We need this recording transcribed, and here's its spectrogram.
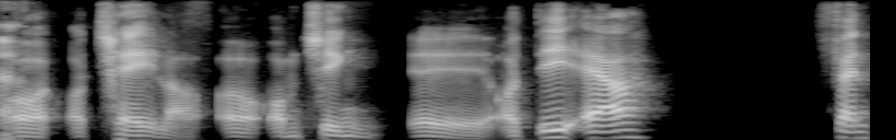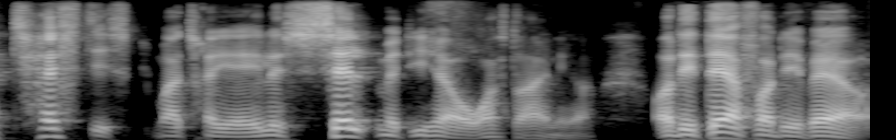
ja. og, og taler og, om ting. Øh, og det er fantastisk materiale, selv med de her overstregninger. Og det er derfor, det er værd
